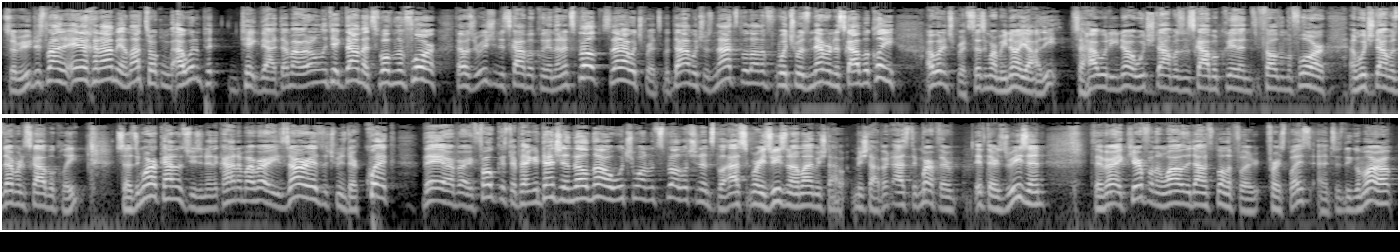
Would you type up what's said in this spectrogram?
So Rehuda responded, "Ein I'm not talking. I wouldn't take that dam. I would only take dam that spilled on the floor. That was originally skabel kli, and then it spilled. So then I would spritz. But dam which was not spilled on the, which was never in skabel kli, I wouldn't spritz. Says Gemara, yadi. So how would he know which dam was in skabel kli and fell on the floor, and which dam was never in skabel kli? Says Gemara, kind of using. The kind are very zaris, which means they're quick. They are very focused. They're paying attention, and they'll know which one would spill, which one didn't spill. Ask Gemara's reason on my mishtabek. Ask the Gemara if, if there's reason, if they're very careful, then why would the dam spill in the first place? To the Gemara,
